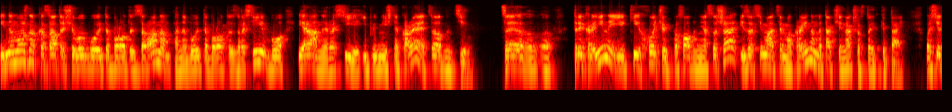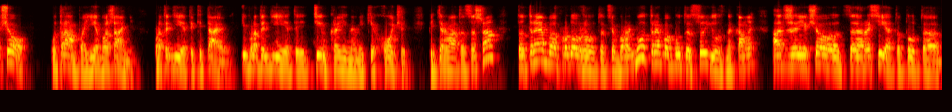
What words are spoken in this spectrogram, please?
і не можна казати, що ви будете боротися з Іраном, а не будете боротися з Росією, бо Іран, і Росія і Північна Корея це одне ціле. Це е, е, три країни, які хочуть послаблення США, і за всіма цими країнами так чи інакше стоїть Китай. Ось якщо у Трампа є бажання протидіяти Китаю і протидіяти тим країнам, які хочуть підірвати США, то треба продовжувати цю боротьбу. Треба бути союзниками. Адже якщо це Росія, то тут е,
